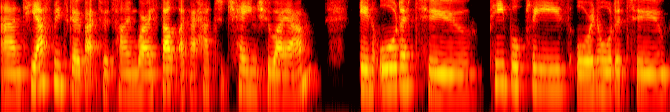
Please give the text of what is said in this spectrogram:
And he asked me to go back to a time where I felt like I had to change who I am in order to people please or in order to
